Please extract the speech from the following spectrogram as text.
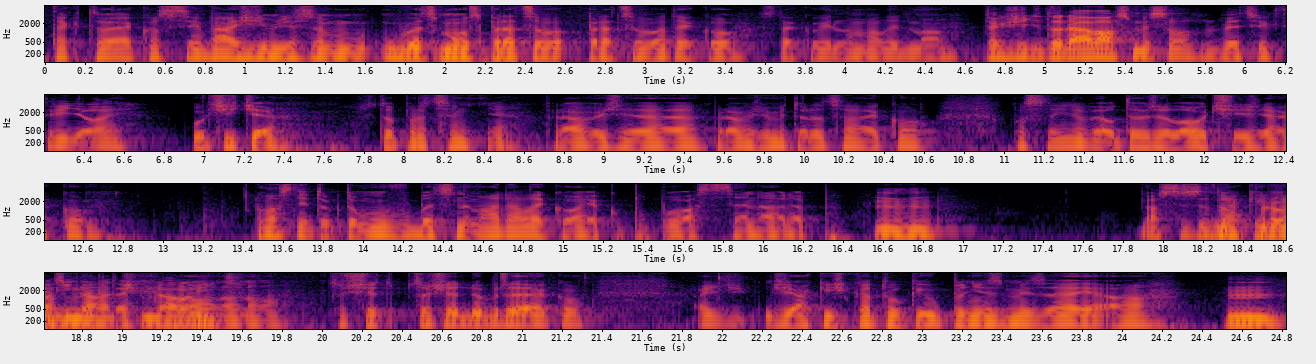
tak to jako si vážím, že jsem vůbec mohl zpracovat, pracovat jako s takovýhlema lidma. Takže ti to dává smysl, věci, které dělají. Určitě, stoprocentně. Právě že, právě, že mi to docela jako v poslední době otevřelo oči, že jako vlastně to k tomu vůbec nemá daleko, jako popová scéna rap. Mhm. Asi se to prolíná aspektech. čím dál no, víc. no, no. Což je, což je dobře, jako ať, že nějaký škatulky úplně zmizej a Hmm.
